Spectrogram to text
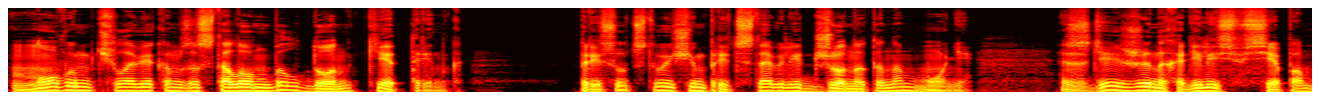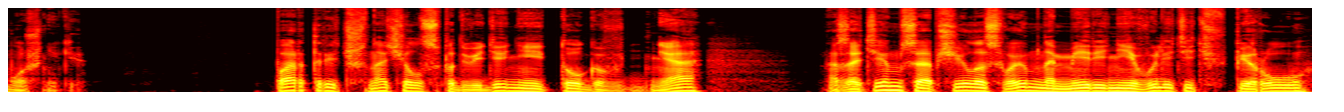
Новым человеком за столом был Дон Кеттринг. Присутствующим представили Джонатана Мони. Здесь же находились все помощники. Партридж начал с подведения итогов дня — а затем сообщил о своем намерении вылететь в Перу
